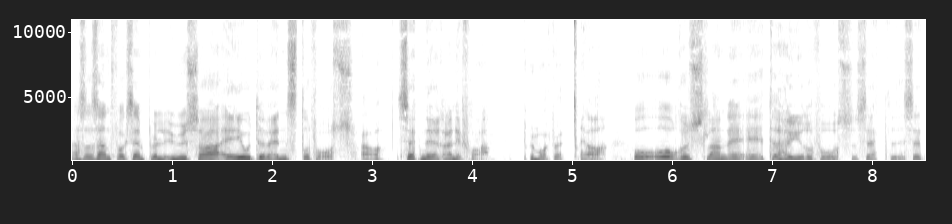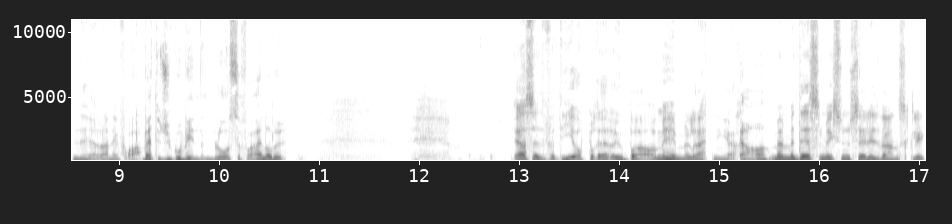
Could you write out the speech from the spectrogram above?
Altså, sant? For eksempel USA er jo til venstre for oss, Ja, sett nedenfra. på en måte. Ja. Og, og Russland er, er til høyre for oss, sett, sett nedenfra. Vet du ikke hvor vinden blåser fra heller, du? Ja, altså, for de opererer jo bare med himmelretninger. Ja. Men, men det som jeg syns er litt vanskelig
